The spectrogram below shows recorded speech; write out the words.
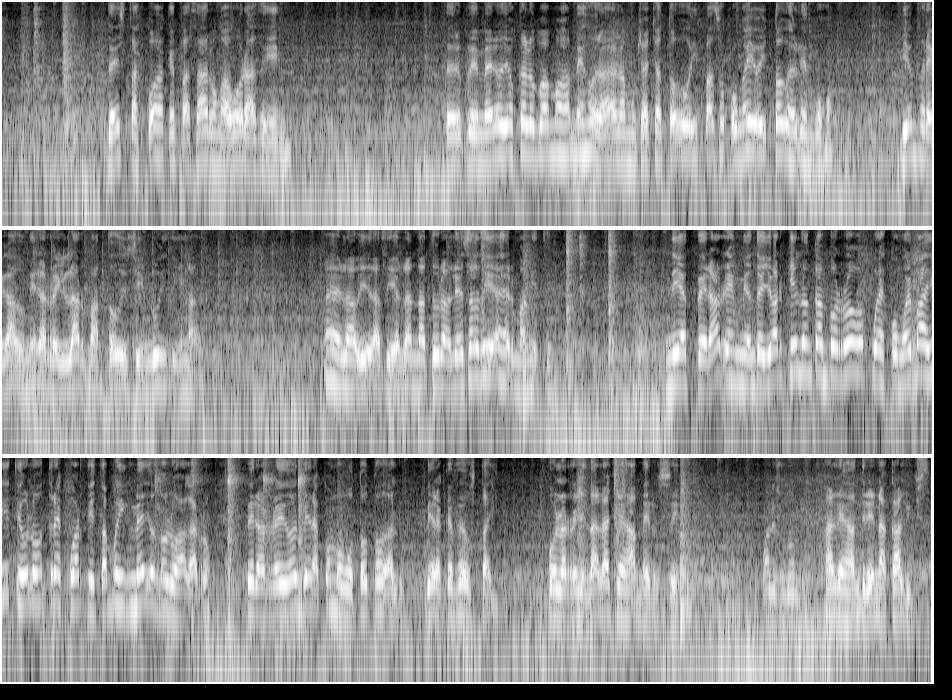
de estas cosas que pasaron ahora. Sí. Pero primero Dios que los vamos a mejorar, la muchacha todo y paso con ellos y todo se les mojó. Bien fregado, mira, arreglar van todo y sin luz y sin nada. Es la vida, así es la naturaleza, así es, hermanito. Ni esperar, en donde yo alquilo en Campo Rojo, pues como es bajito, yo los tres cuartos y estamos en medio, no los agarró pero alrededor viera cómo botó toda luz, viera qué feo está ahí, por la regional H. Hammer, sí. ¿Cuál es su nombre? Alejandrina Calix.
